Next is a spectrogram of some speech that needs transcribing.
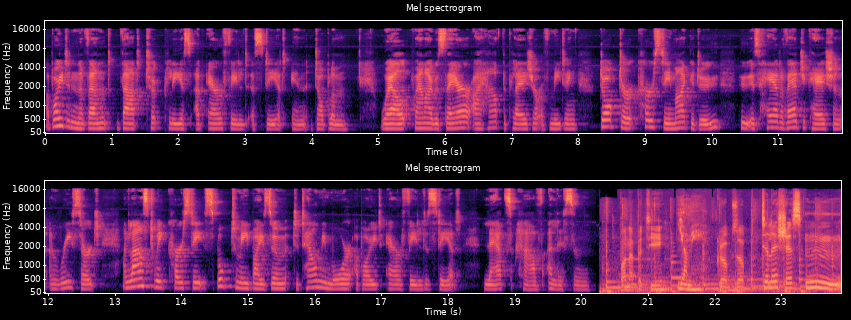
about an event that took place at Airfield Estate in Dublin. Well, when I was there, I had the pleasure of meeting Dr. Kirstie McAdoo, who is Head of Education and Research. And last week, Kirstie spoke to me by Zoom to tell me more about Airfield Estate. Let's have a listen. Bon appetit. Yummy. Grubs up. Delicious. Mmm.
